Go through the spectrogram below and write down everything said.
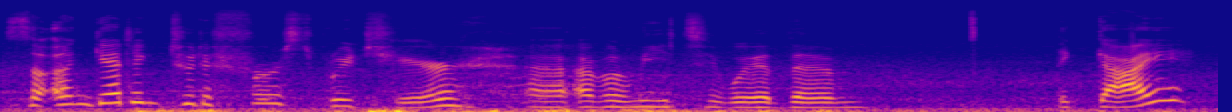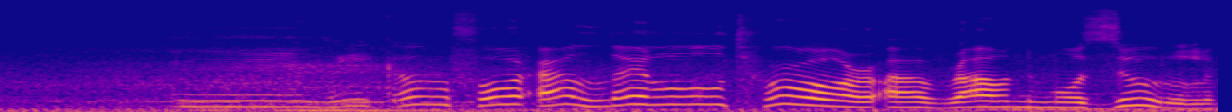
So I'm getting to the first bridge here. Uh, I will meet with um, the guy. And we go for a little tour around Mosul.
